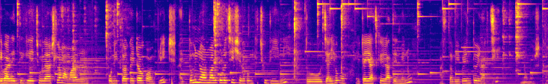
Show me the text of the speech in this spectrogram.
এবারের দিকে চলে আসলাম, আমার পনির তরকারিটাও কমপ্লিট একদমই নর্মাল করেছি, সেরকম কিছু দিইনি। তো যাই হোক, এটাই আজকে রাতের মেনু আজ তবে পর্যন্তই রাখছি। নমস্কার।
